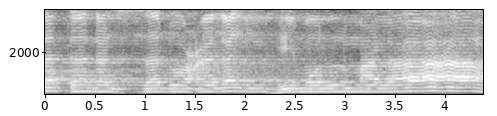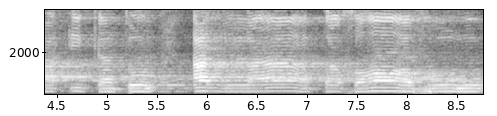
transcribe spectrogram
تتنزل عليهم الملائكة ألا تخافوا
